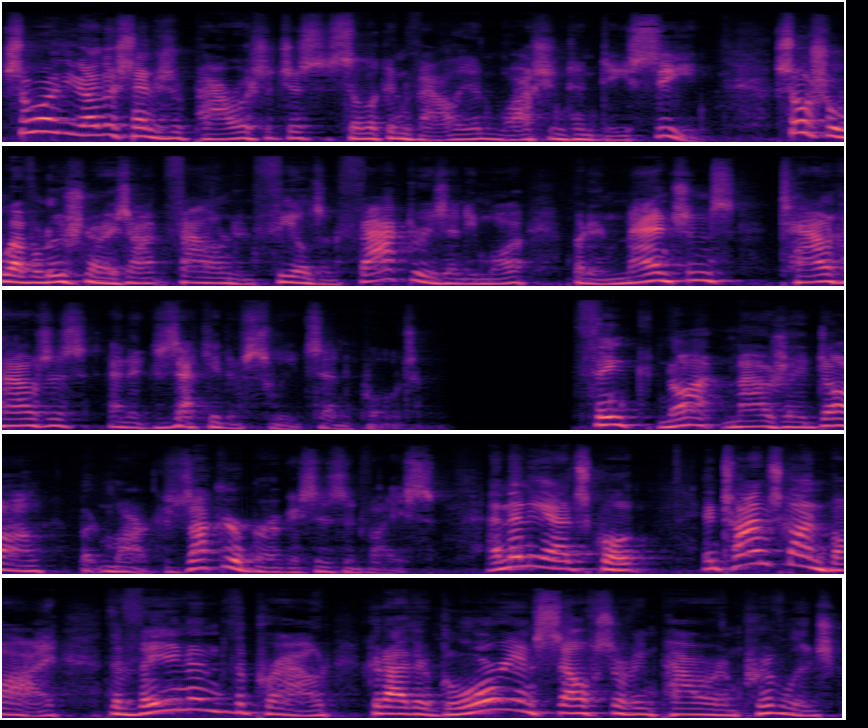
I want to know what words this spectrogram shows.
So are the other centers of power, such as Silicon Valley and Washington, D.C. Social revolutionaries aren't found in fields and factories anymore, but in mansions, townhouses, and executive suites, end quote. Think not Mao Zedong, but Mark Zuckerberg is his advice. And then he adds, quote, In times gone by, the vain and the proud could either glory in self-serving power and privilege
